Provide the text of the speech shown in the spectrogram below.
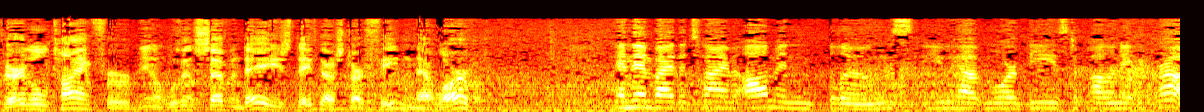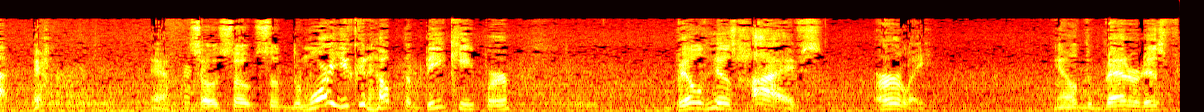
very little time for you know within seven days they've got to start feeding that larva. And then by the time almond blooms, you have more bees to pollinate your crop. yeah. Yeah. So so so the more you can help the beekeeper build his hives early you know the better it is for you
